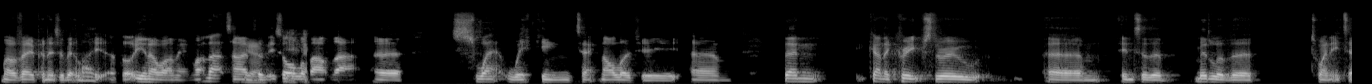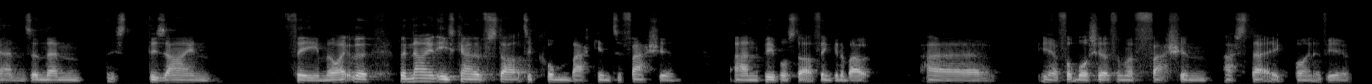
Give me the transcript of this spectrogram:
Well, vaping is a bit later, but you know what I mean. Like that type yeah. of. It's all yeah. about that uh, sweat wicking technology. Um, then kind of creeps through um, into the middle of the 2010s, and then this design theme, like the the 90s, kind of start to come back into fashion, and people start thinking about uh, yeah football shirt from a fashion aesthetic point of view,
